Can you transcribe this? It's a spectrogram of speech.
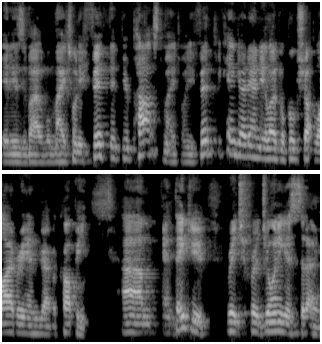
it is available May 25th. If you're past May 25th, you can go down to your local bookshop library and grab a copy. Um, and thank you, Rich, for joining us today.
